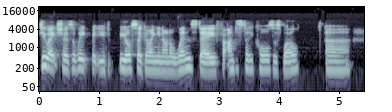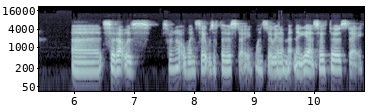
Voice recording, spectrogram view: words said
do eight shows a week, but you'd be also going in on a Wednesday for understudy calls as well. Uh, uh, so that was so not a Wednesday, it was a Thursday. Wednesday we had a matinee, yeah. So Thursday.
